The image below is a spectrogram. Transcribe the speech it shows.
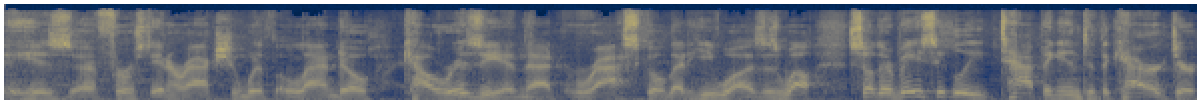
his uh, first interaction with Lando Calrissian, that rascal that he was as well. So they're basically tapping into the character,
